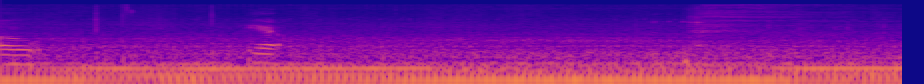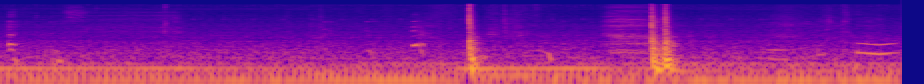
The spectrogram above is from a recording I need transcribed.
oh. Yep. Little.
